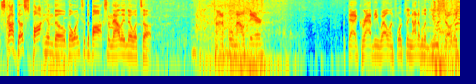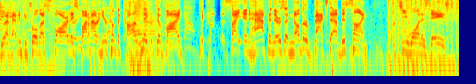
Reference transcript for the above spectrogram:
Scott does spot him, though, go into the box, and now they know what's up. Trying to pull him out there. With that gravity well, unfortunately not able to do so. They do have heaven control thus far. They spot him out, and here comes a Cosmic Divide to cut the site in half, and there's another backstab this time for T1 as Dazed.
